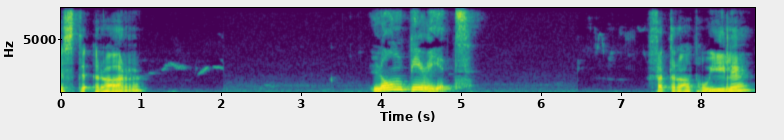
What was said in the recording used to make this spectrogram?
استقرار. Long period, فترة طويلة.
